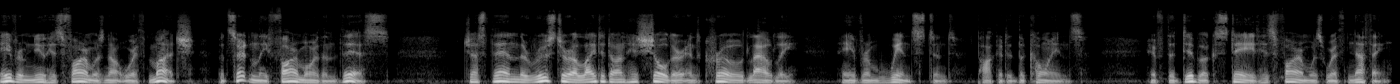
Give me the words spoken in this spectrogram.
Avram knew his farm was not worth much, but certainly far more than this. Just then the rooster alighted on his shoulder and crowed loudly. Avram winced and pocketed the coins. If the Dybbuk stayed, his farm was worth nothing.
